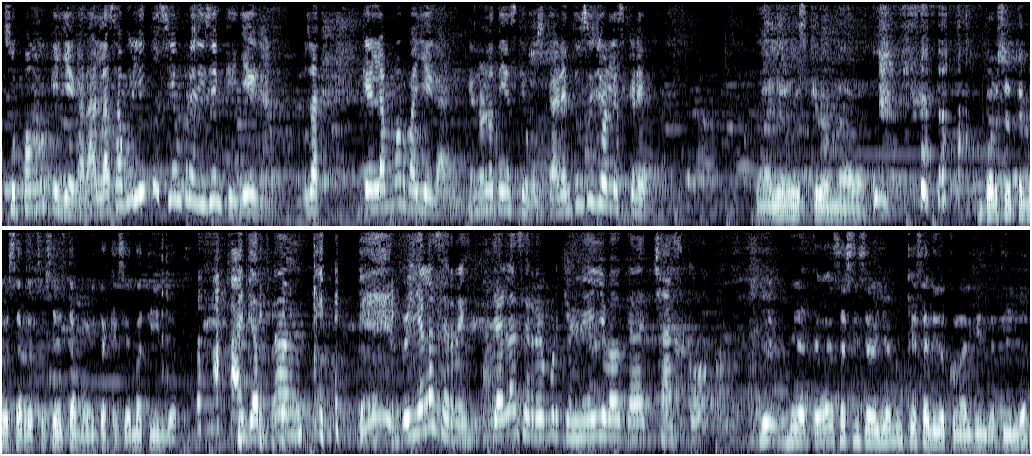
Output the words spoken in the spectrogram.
Supongo que llegará. Las abuelitas siempre dicen que llegan. O sea, que el amor va a llegar, que no lo tienes que buscar. Entonces yo les creo. Ah, yo no les creo nada. Por eso tengo esa red social tan bonita que se llama Tinder. yo también. Pero ya la cerré. Ya la cerré porque me he llevado cada chasco. Mira, te voy a ser sincero, yo nunca he salido con alguien de Tinder,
